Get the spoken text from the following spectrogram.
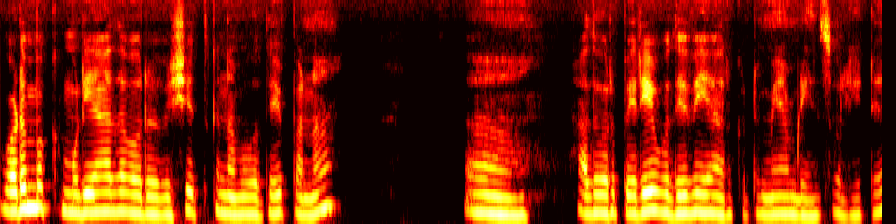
உடம்புக்கு முடியாத ஒரு விஷயத்துக்கு நம்ம உதவி பண்ணால் அது ஒரு பெரிய உதவியாக இருக்கட்டுமே அப்படின்னு சொல்லிட்டு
